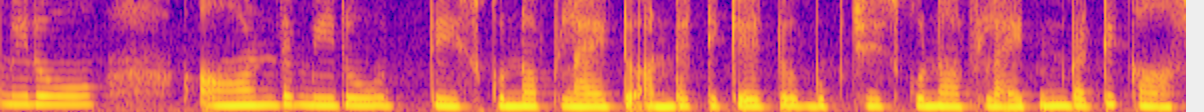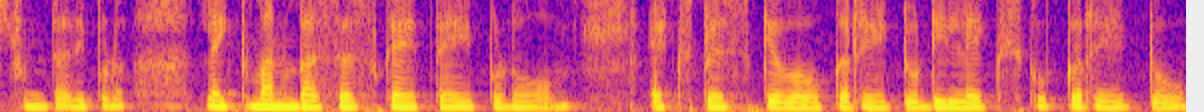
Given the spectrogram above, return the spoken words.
మీరు అంటే మీరు తీసుకున్న ఫ్లైట్ అంటే టికెట్ బుక్ చేసుకున్న ఫ్లైట్ని బట్టి కాస్ట్ ఉంటుంది. ఇప్పుడు లైక్ మన బస్సెస్కి అయితే ఇప్పుడు ఎక్స్ప్రెస్కి ఒక రేటు డిలెక్స్కి ఒక రేటు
